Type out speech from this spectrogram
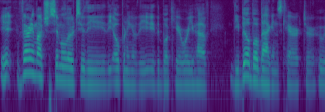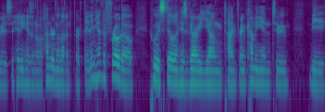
It very much similar to the the opening of the the book here, where you have the Bilbo Baggins character who is hitting his 111th birthday. Then you have the Frodo who is still in his very young time frame, coming into the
